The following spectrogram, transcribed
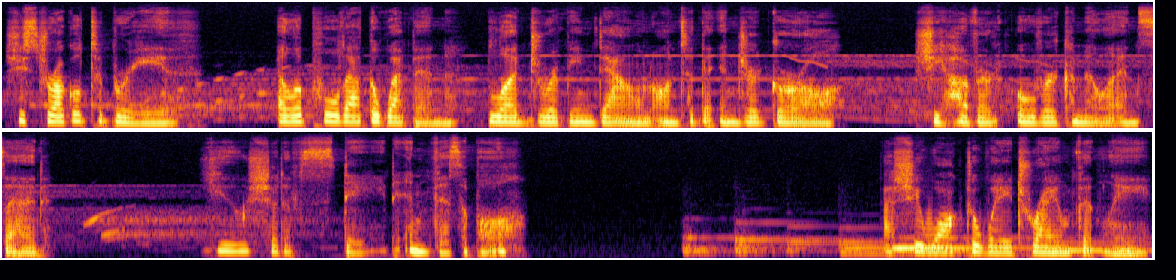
She struggled to breathe. Ella pulled out the weapon, blood dripping down onto the injured girl. She hovered over Camilla and said, You should have stayed invisible as she walked away triumphantly,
